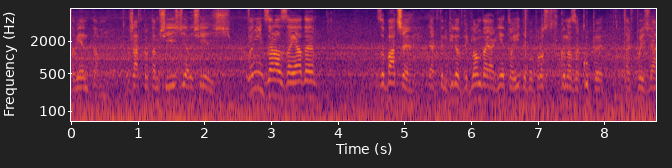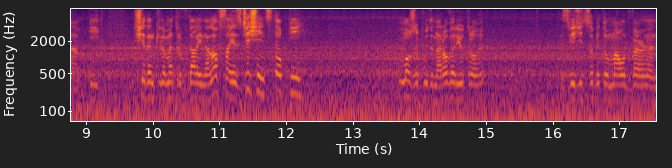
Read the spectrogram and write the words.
Pamiętam. Rzadko tam się jeździ, ale się jeździ. No nic, zaraz zajadę. Zobaczę, jak ten pilot wygląda. Jak nie, to idę po prostu tylko na zakupy, tak powiedziałem. I 7 km dalej na Lowsa jest 10 stopni. Może pójdę na rower jutro. Zwiedzić sobie tą Mount Vernon.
